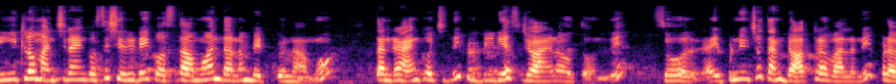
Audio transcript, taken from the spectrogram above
నీట్లో మంచి ర్యాంక్ వస్తే షిరిడీకి వస్తాము అని దండం పెట్టుకున్నాము. తన ర్యాంక్ వచ్చింది. ఇప్పుడు బీడిఎస్ జాయిన్ అవుతుంది. సో ఇప్పటి నుంచో తనకు డాక్టర్ అవ్వాలని ఇప్పుడు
